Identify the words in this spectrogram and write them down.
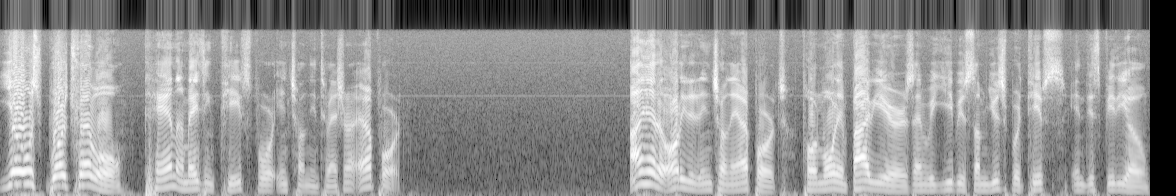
Yo's World Travel 10 amazing tips for Incheon International Airport. I had audited Incheon Airport for more than 5 years and will give you some useful tips in this video.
